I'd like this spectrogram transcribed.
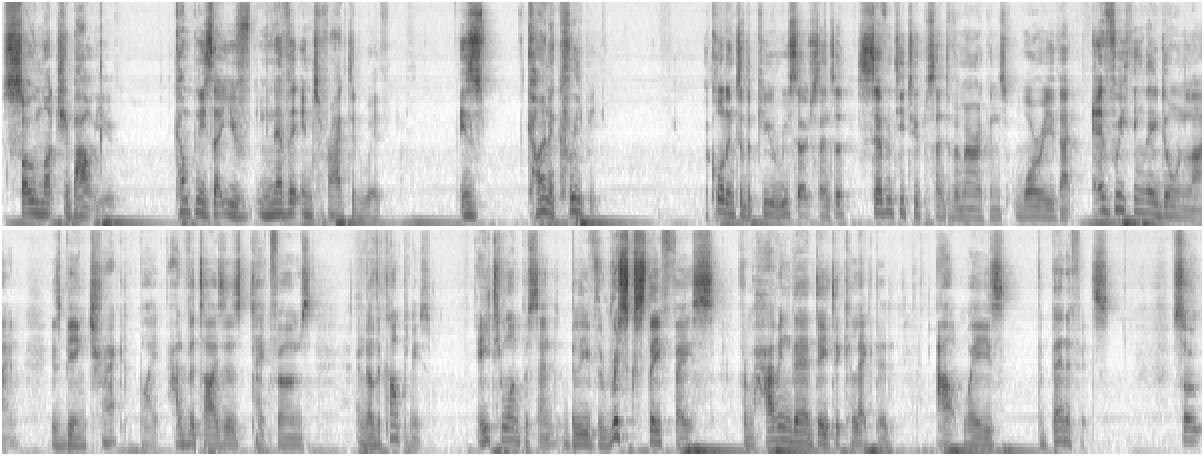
so much about you, companies that you've never interacted with, is kind of creepy. According to the Pew Research Center, 72% of Americans worry that everything they do online is being tracked by advertisers, tech firms, and other companies. 81% believe the risks they face from having their data collected outweighs the benefits. So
